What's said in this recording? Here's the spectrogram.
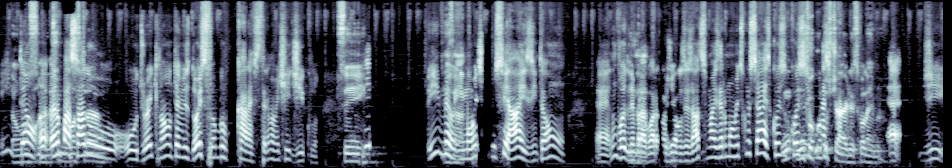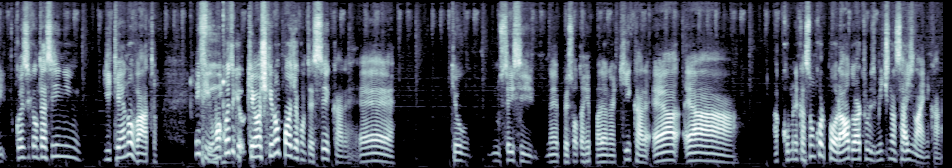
Então, então assim, ano passado mostra... o, Drake London teve dois fumbles, cara, extremamente ridículo. Sim. E e, meu, Exato. em momentos cruciais, então. É, não vou lembrar Exato. agora quais jogos exatos, mas eram momentos cruciais. Coisas, um, coisas um foi contra os Chargers, que eu lembro. É, de coisas que acontecem de quem é novato. Enfim, Sim. uma coisa que, que eu acho que não pode acontecer, cara, é. Que eu não sei se né, o pessoal tá reparando aqui, cara, é a, é a, a comunicação corporal do Arthur Smith na sideline, cara.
